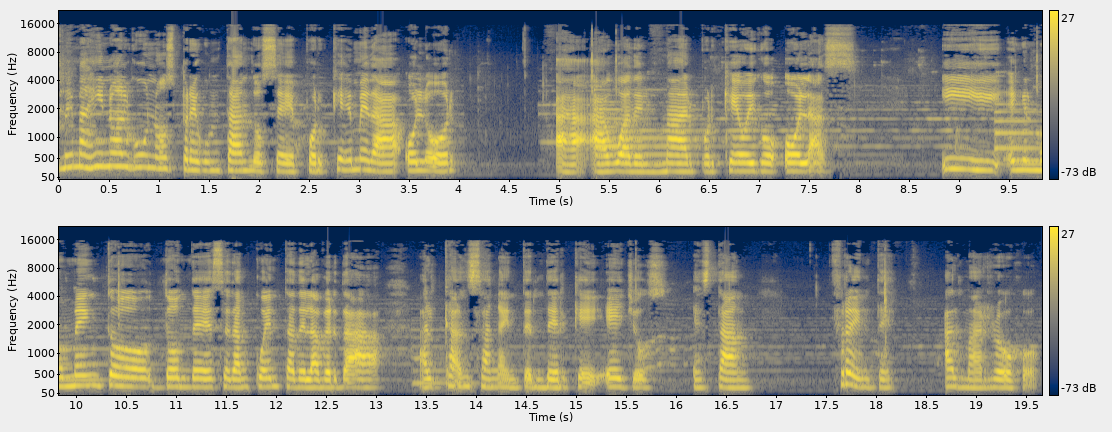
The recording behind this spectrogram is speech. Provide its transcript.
me imagino algunos preguntándose por qué me da olor a agua del mar, por qué oigo olas. Y en el momento donde se dan cuenta de la verdad, alcanzan a entender que ellos están frente al mar rojo.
